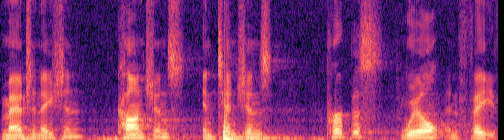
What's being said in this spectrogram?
imagination, conscience, intentions, purpose, will, and faith.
